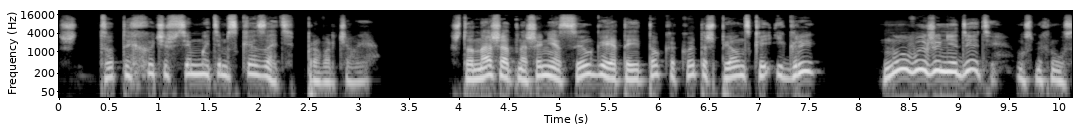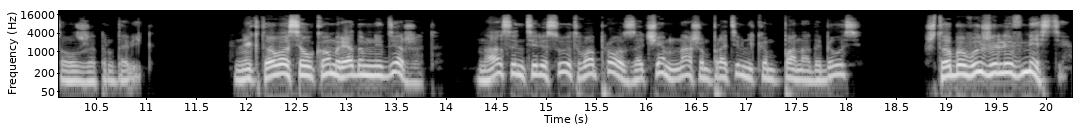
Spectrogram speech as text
Что ты хочешь всем этим сказать? проворчал я. Что наши отношения с Илгой — это итог какой-то шпионской игры? Ну, вы же не дети, усмехнулся лжетрудовик. Никто вас силком рядом не держит. Нас интересует вопрос, зачем нашим противникам понадобилось чтобы выжили вместе.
